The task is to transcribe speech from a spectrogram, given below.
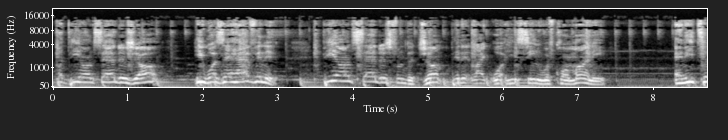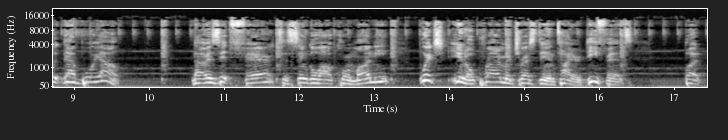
But Deion Sanders, y'all, he wasn't having it. Deion Sanders from the jump didn't like what he seen with Cormani, and he took that boy out. Now, is it fair to single out Cormani, which, you know, Prime addressed the entire defense, but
